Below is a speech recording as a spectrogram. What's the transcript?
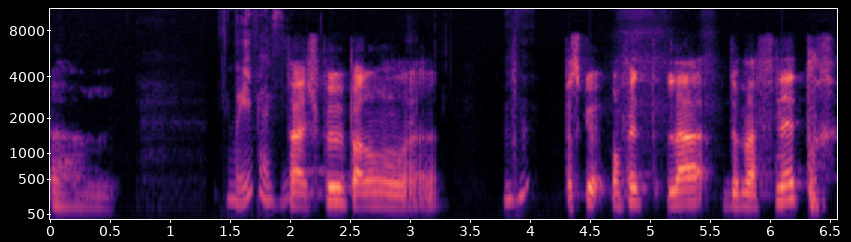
Euh, oui, vas-y. Enfin, je peux, pardon. Mhm. Parce que, en fait, là, de ma fenêtre,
